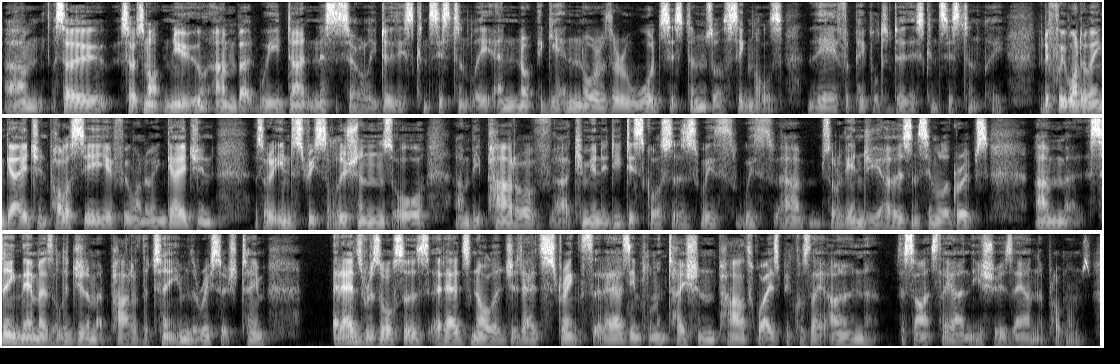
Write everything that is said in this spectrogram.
um, so so it's not new, um, but we don't necessarily do this consistently. And not again, nor are the reward systems or signals there for people to do this consistently. But if we want to engage in policy, if we want to engage in sort of industry solutions, or um, be part of uh, community discourses with with um, sort of NGOs and similar groups, um, seeing them as a legitimate part of the team, the research team, it adds resources, it adds knowledge, it adds strengths, it adds implementation pathways because they own the science, they own the issues, they own the problems,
